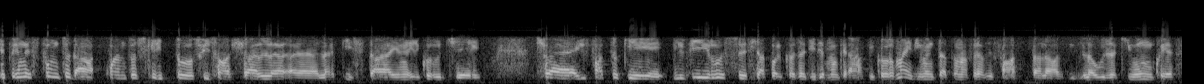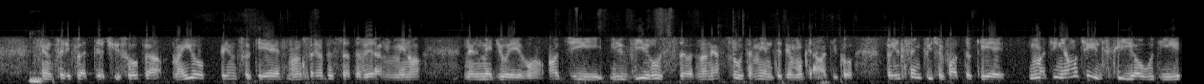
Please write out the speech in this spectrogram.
che prende spunto da quanto ha scritto sui social eh, l'artista Enrico Ruggeri, cioè il fatto che il virus sia qualcosa di democratico. Ormai è diventata una frase fatta, la, la usa chiunque senza rifletterci sopra, ma io penso che non sarebbe stata vera nemmeno nel Medioevo. Oggi il virus non è assolutamente democratico per il semplice fatto che immaginiamoci il CEO di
